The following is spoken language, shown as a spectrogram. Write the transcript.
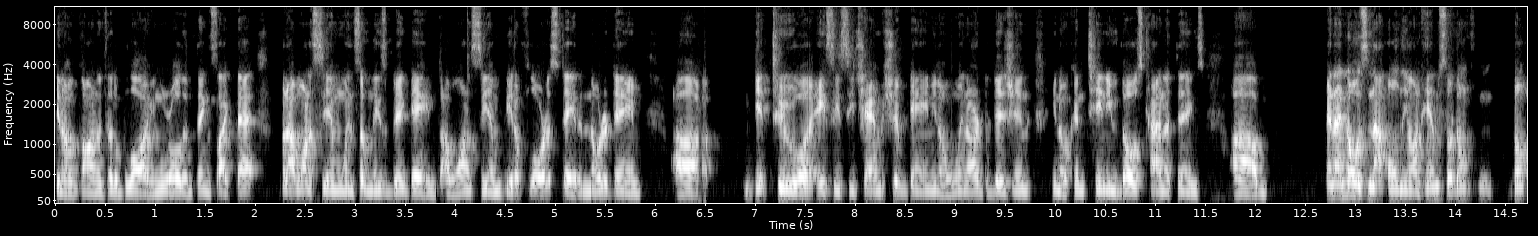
you know gone into the blogging world and things like that. But I want to see him win some of these big games. I want to see him beat a Florida State and Notre Dame. Uh, get to a ACC championship game, you know, win our division, you know, continue those kind of things. Um, and I know it's not only on him, so don't don't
